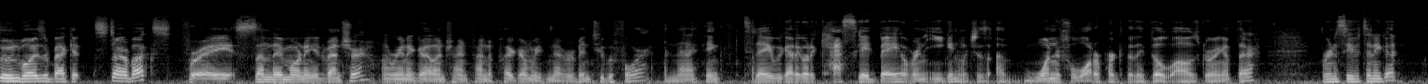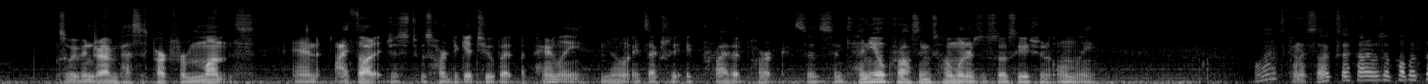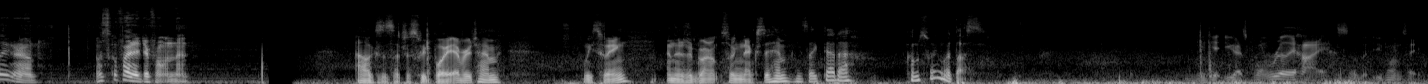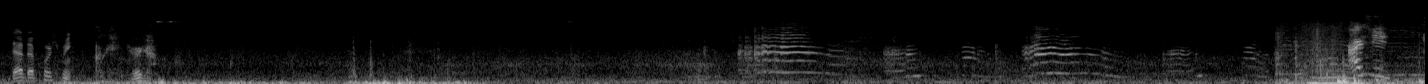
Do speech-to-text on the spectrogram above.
Fluin boys are back at Starbucks for a Sunday morning adventure. We're gonna go and try and find a playground we've never been to before. And then I think today we gotta go to Cascade Bay over in Eagan, which is a wonderful water park that they built while I was growing up there. We're gonna see if it's any good. So we've been driving past this park for months and I thought it just was hard to get to, but apparently, no, it's actually a private park. It says Centennial Crossings Homeowners Association only. Well, that kind of sucks. I thought it was a public playground. Let's go find a different one then. Alex is such a sweet boy. Every time we swing and there's a grown-up swing next to him, he's like, Dada, come swing with us. We get you guys going really high so that you don't say, Dada, push me. Okay, here we go.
